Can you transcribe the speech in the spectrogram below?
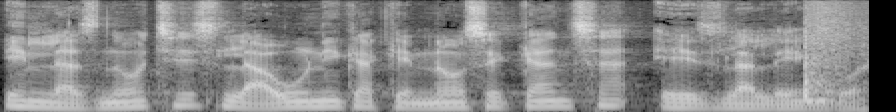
En las noches la única que no se cansa es la lengua.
